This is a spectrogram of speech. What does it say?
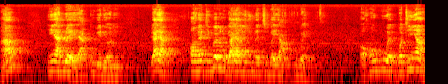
huh in ya lo e yaku we re oni we ya on the way we we are instrument we yaku we ọkàn kú ẹ but yan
